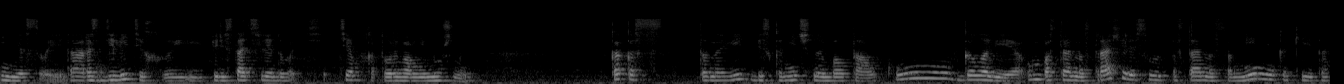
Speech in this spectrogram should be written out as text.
и не свои, да, разделить их и перестать следовать тем, которые вам не нужны. Как остановить бесконечную болталку в голове? Он постоянно страхи рисует, постоянно сомнения какие-то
